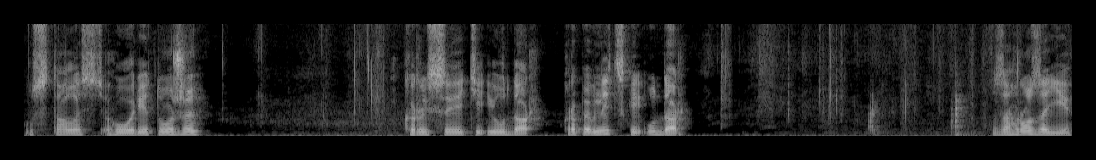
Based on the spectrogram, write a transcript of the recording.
Усталость. Горе тоже. Крысы эти и удар. Кропивницький удар. Загроза є.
